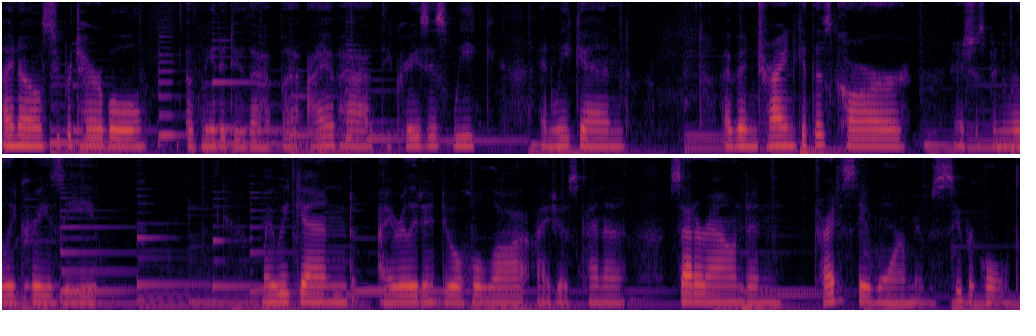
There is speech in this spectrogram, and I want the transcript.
I know, super terrible of me to do that, but I have had the craziest week and weekend. I've been trying to get this car and it's just been really crazy. My weekend, I really didn't do a whole lot. I just kind of sat around and tried to stay warm. It was super cold.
